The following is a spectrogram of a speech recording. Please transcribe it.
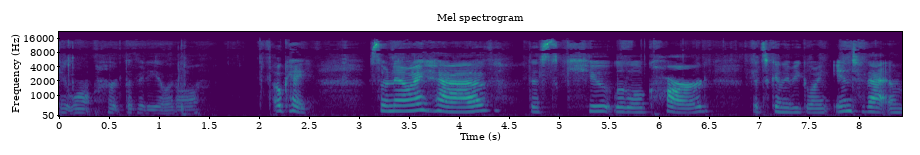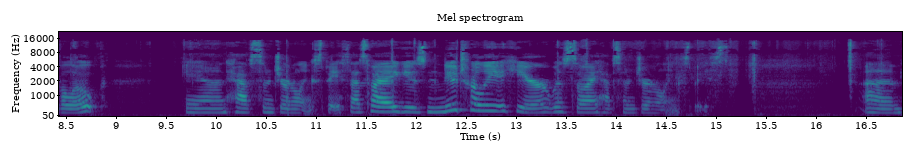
it won't hurt the video at all. Okay, so now I have this cute little card that's going to be going into that envelope and have some journaling space. That's why I used neutrally here was so I have some journaling space. Um,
